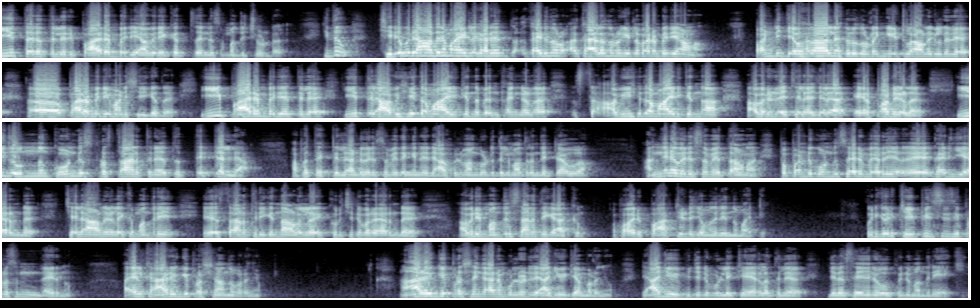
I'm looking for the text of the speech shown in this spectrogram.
ഈ തരത്തിലൊരു പാരമ്പര്യം അവരെയൊക്കെ തന്നെ സംബന്ധിച്ചുണ്ട്. ഇത് ചിരപുരാതനമായിട്ടുള്ള കാര്യം കാര്യം കാലം തുടങ്ങിയിട്ടുള്ള പാരമ്പര്യമാണ്. പണ്ഡിറ്റ് ജവഹർലാൽ നെഹ്റു തുടങ്ങിയിട്ടുള്ള ആളുകളുടെ ഒരു പാരമ്പര്യമാണ് ശരിക്കുന്നത് ഈ പാരമ്പര്യത്തിൽ ഈ ചില അവിഹിതമായിരിക്കുന്ന ബന്ധങ്ങൾ അവിഹിതമായിരിക്കുന്ന അവരുടെ ചില ചില ഏർപ്പാടുകൾ ഇതൊന്നും കോൺഗ്രസ് പ്രസ്ഥാനത്തിനകത്ത് തെറ്റല്ല. അപ്പൊ തെറ്റല്ലാണ്ട് വരുന്ന സമയത്ത് എങ്ങനെ രാഹുൽ മാങ്കൂട്ടത്തിൽ മാത്രം തെറ്റാവുക? അങ്ങനെ വരുന്ന സമയത്താണ്. ഇപ്പൊ പണ്ട് കോൺഗ്രസ്സുകാരും വേറെ കാര്യം ചെയ്യാറുണ്ട്. ചില ആളുകളെയൊക്കെ മന്ത്രി സ്ഥാനത്തിരിക്കുന്ന ആളുകളെ കുറിച്ചിട്ട് പറയാറുണ്ട്. അവർ മന്ത്രിസ്ഥാനത്തേക്ക് ആക്കും. അപ്പൊ അവർ പാർട്ടിയുടെ ചുമതലയിൽ നിന്ന് മാറ്റും. ഒരിക്കൽ ഒരു K P C C president ഉണ്ടായിരുന്നു. അയാൾക്ക് ആരോഗ്യ പ്രശ്നമാണെന്ന് പറഞ്ഞു. ആരോഗ്യ പ്രശ്നം കാരണം പുള്ളിയോട് രാജിവെക്കാൻ പറഞ്ഞു. രാജിവെപ്പിച്ചിട്ട് പുള്ളി കേരളത്തിൽ ജലസേചന വകുപ്പിന് മന്ത്രിയാക്കി.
